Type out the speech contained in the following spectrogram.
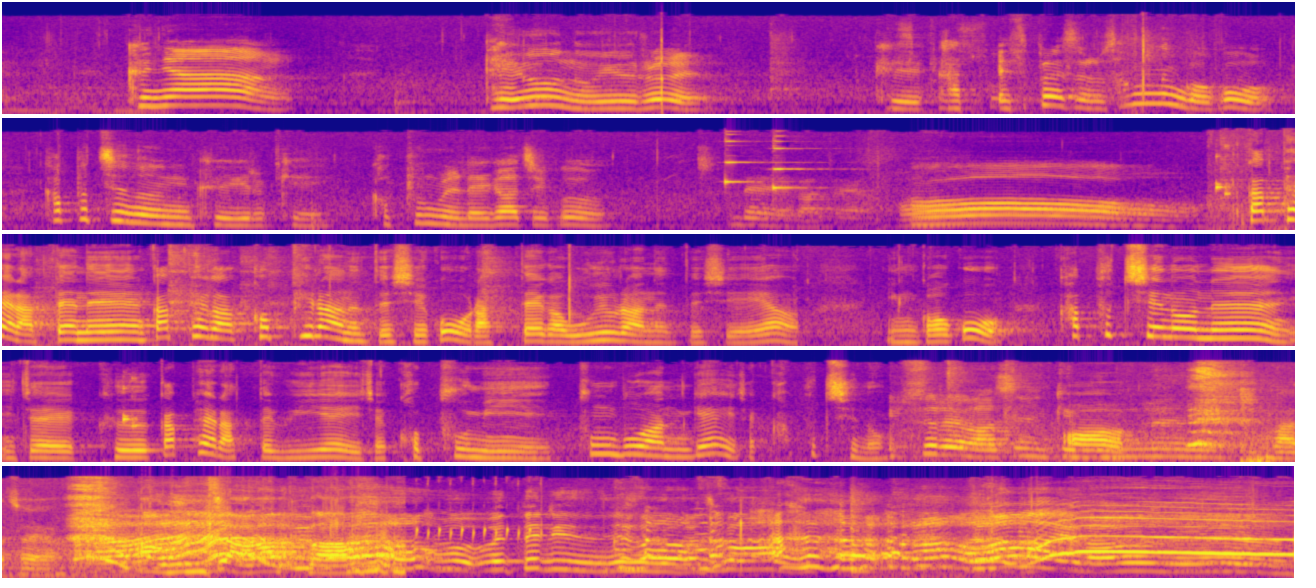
그냥 데운 우유를 그 가- 에스프레소로 섞는 거고 카푸치노는 그 이렇게 거품을 내 가지고. 네 맞아요. 오. 카페 라떼는 카페가 커피라는 뜻이고 라떼가 우유라는 뜻이에요. 인 거고 카푸치노는 이제 그 카페 라떼 위에 이제 거품이 풍부한 게 이제 카푸치노. 입술에 맞으면 이렇게 어. 먹는. 맞아요. 아, 뭔지 알았다. 뭐, 왜 때리는 그거 그거 드라마에 나오는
